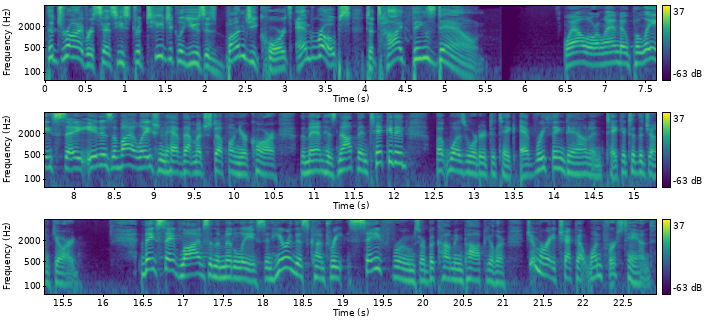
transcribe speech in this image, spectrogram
The driver says he strategically uses bungee cords and ropes to tie things down. Well, Orlando police say it is a violation to have that much stuff on your car. The man has not been ticketed, but was ordered to take everything down and take it to the junkyard. They save lives in the Middle East, and here in this country, safe rooms are becoming popular. Jim Moret checked out one firsthand.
